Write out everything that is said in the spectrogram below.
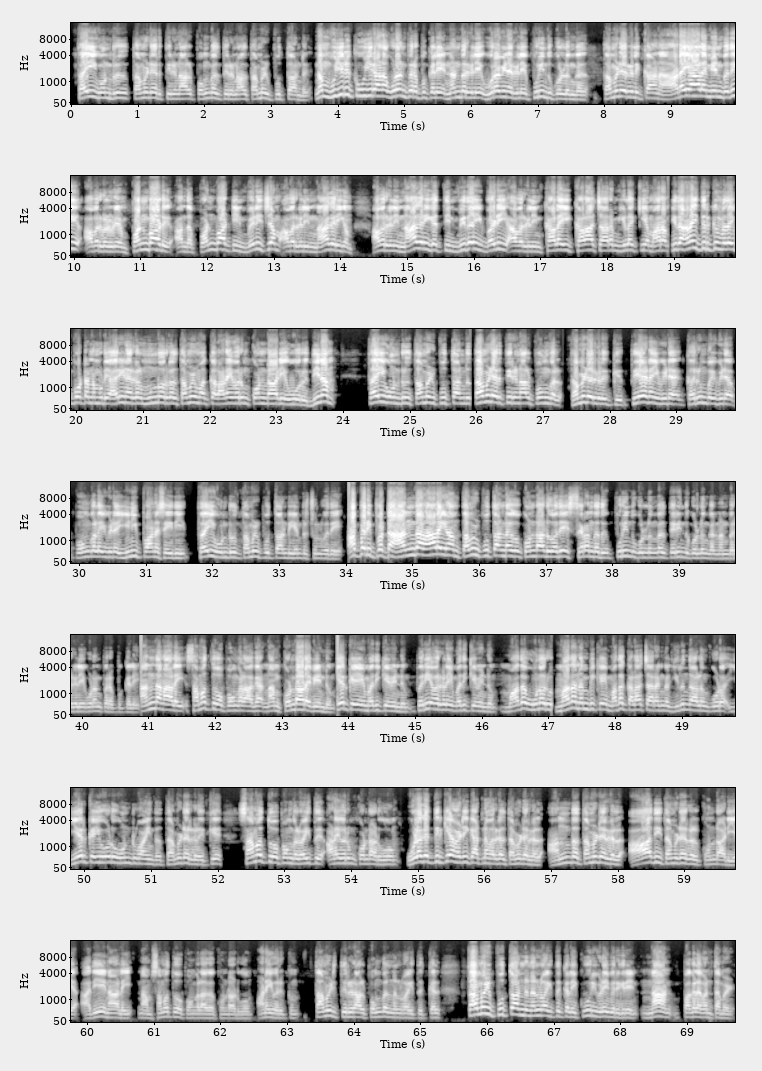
தை ஒன்று தமிழர் திருநாள் பொங்கல் திருநாள் தமிழ் புத்தாண்டு. நம் உயிருக்கு உயிரான உடன்பிறப்புகளே நண்பர்களே உறவினர்களே புரிந்து கொள்ளுங்கள். தமிழர்களுக்கான அடையாளம் என்பது அவர்களுடைய பண்பாடு. அந்த பண்பாட்டின் வெளிச்சம் அவர்களின் நாகரிகம். அவர்களின் நாகரிகத்தின் விதை வழி அவர்களின் கலை கலாச்சாரம் இலக்கிய மரம். இது அனைத்திற்கும் விதை போட்ட நம்முடைய அறிஞர்கள் முன்னோர்கள் தமிழ் மக்கள் அனைவரும் கொண்டாடிய ஒரு தினம். தை ஒன்று தமிழ் புத்தாண்டு தமிழர் திருநாள் பொங்கல். தமிழர்களுக்கு தேனை விட கரும்பை விட பொங்கலை விட இனிப்பான செய்தி தை ஒன்று தமிழ் புத்தாண்டு என்று சொல்வதே. அப்படிப்பட்ட அந்த நாளை நாம் தமிழ் புத்தாண்டாக கொண்டாடுவதே சிறந்தது. புரிந்து கொள்ளுங்கள் தெரிந்து கொள்ளுங்கள் நண்பர்களே உடன்பிறப்புகளே. அந்த நாளை சமத்துவ பொங்கலாக நாம் கொண்டாட வேண்டும். இயற்கையை மதிக்க வேண்டும் பெரியவர்களை மதிக்க வேண்டும். மத உணர்வு மத நம்பிக்கை மத கலாச்சாரங்கள் இருந்தாலும் கூட இயற்கையோடு ஒன்று வாய்ந்த தமிழர்களுக்கு சமத்துவ பொங்கல் வைத்து அனைவரும் கொண்டாடுவோம். உலகத்திற்கே வழிகாட்டினவர்கள் தமிழர்கள். அந்த தமிழர்கள் ஆதி தமிழர்கள் கொண்டாடிய அதே நாளை நாம் சமத்துவ பொங்கலாக கொண்டாடுவோம். அனைவருக்கும் தமிழ் திருநாள் பொங்கல் நல்வாழ்த்துக்கள். தமிழ் புத்தாண்டு நல்வாழ்த்துக்களை கூறி விடைபெறுகிறேன். நான் பகலவன் தமிழ்.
